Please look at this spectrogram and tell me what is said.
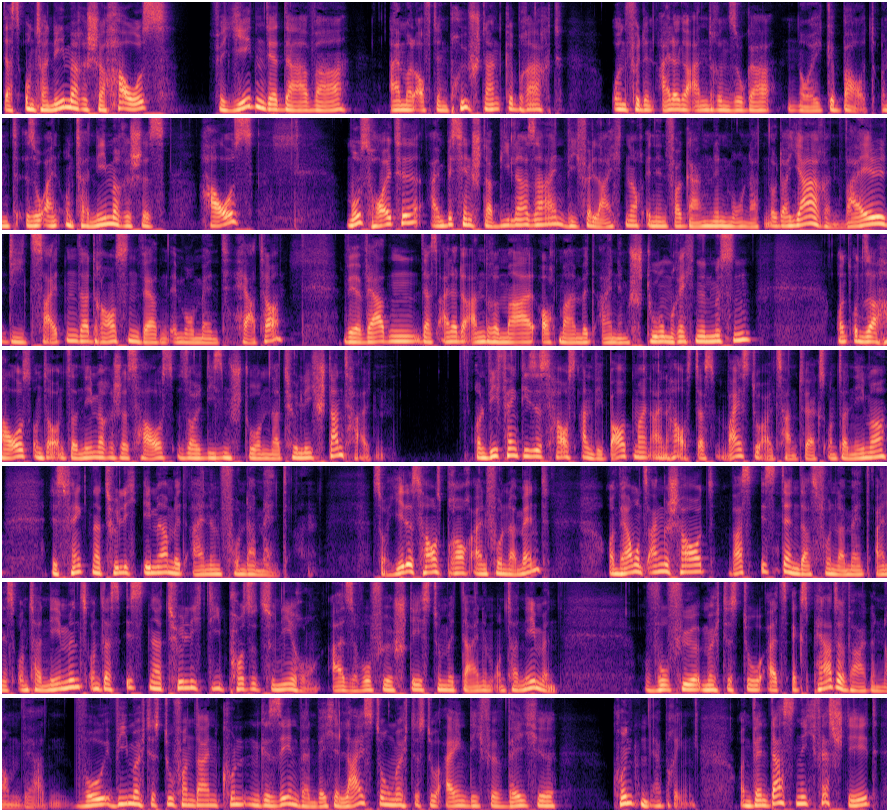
das unternehmerische Haus für jeden, der da war, einmal auf den Prüfstand gebracht und für den einen oder anderen sogar neu gebaut. Und so ein unternehmerisches Haus muss heute ein bisschen stabiler sein, wie vielleicht noch in den vergangenen Monaten oder Jahren, weil die Zeiten da draußen werden im Moment härter. Wir werden das eine oder andere Mal auch mal mit einem Sturm rechnen müssen. Und unser Haus, unser unternehmerisches Haus, soll diesem Sturm natürlich standhalten. Und wie fängt dieses Haus an? Wie baut man ein Haus? Das weißt du als Handwerksunternehmer. Es fängt natürlich immer mit einem Fundament an. So, jedes Haus braucht ein Fundament. Und wir haben uns angeschaut, was ist denn das Fundament eines Unternehmens? Und das ist natürlich die Positionierung. Also wofür stehst du mit deinem Unternehmen? Wofür möchtest du als Experte wahrgenommen werden? Wo, wie möchtest du von deinen Kunden gesehen werden? Welche Leistung möchtest du eigentlich für welche Kunden erbringen? Und wenn das nicht feststeht,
